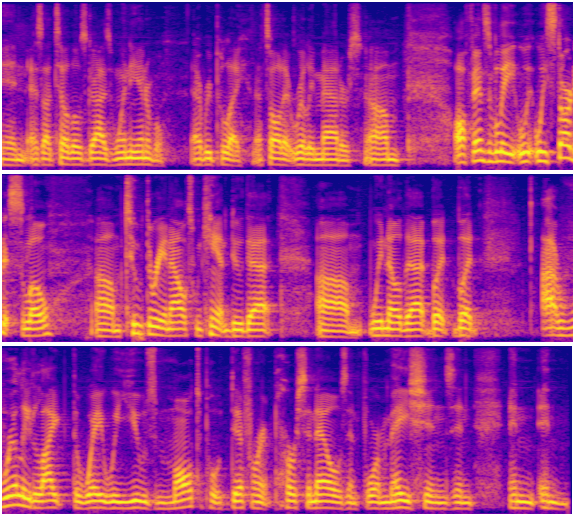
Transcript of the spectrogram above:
and as I tell those guys, win the interval every play. That's all that really matters. Um, offensively, we, we, started slow, um, two, three, and outs. We can't do that. Um, we know that, but but I really like the way we use multiple different personnels and formations and and and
